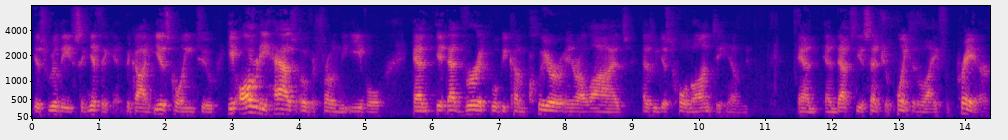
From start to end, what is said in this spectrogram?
is really significant. That God is going to, He already has overthrown the evil, and it, that verdict will become clearer in our lives as we just hold on to Him. And, and that's the essential point of the life of prayer.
